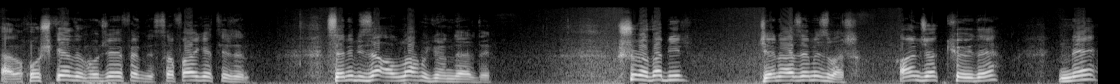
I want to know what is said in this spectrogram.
Yani hoş geldin hoca efendi, safa getirdin. Seni bize Allah mı gönderdi? Şurada bir cenazemiz var. Ancak köyde ne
